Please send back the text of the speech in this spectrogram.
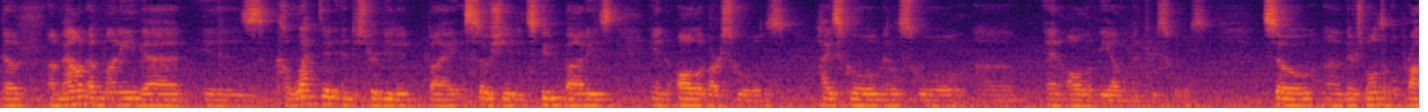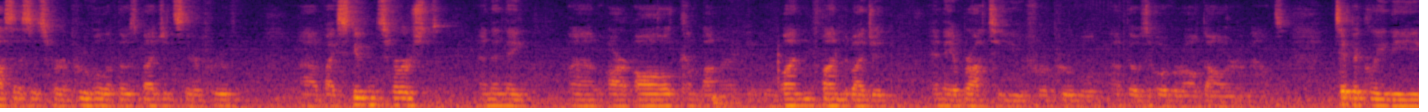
the amount of money that is collected and distributed by associated student bodies in all of our schools, high school, middle school, um, and all of the elementary schools. So uh, there's multiple processes for approval of those budgets. They're approved uh, by students first, and then they um, are all combined in one fund budget, and they are brought to you for approval of those overall dollar amounts typically the,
